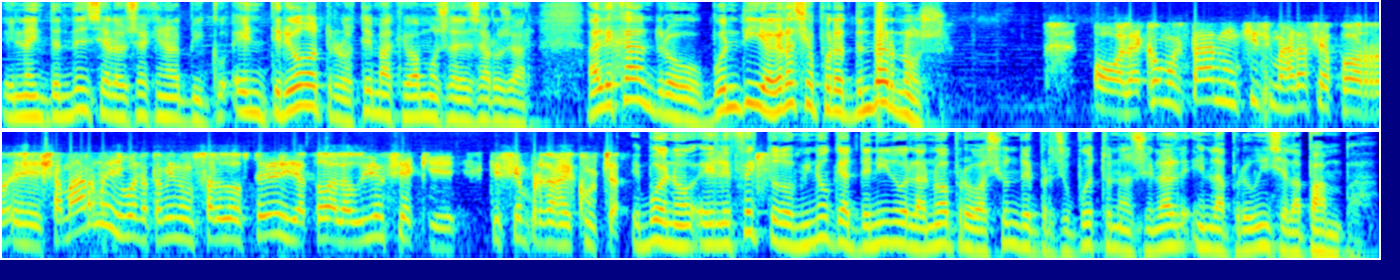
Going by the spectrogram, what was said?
en la Intendencia de la Ciudad General Pico, entre otros los temas que vamos a desarrollar? Alejandro, buen día, gracias por atendernos. Hola, ¿cómo están? Muchísimas gracias por eh, llamarme y bueno, también un saludo a ustedes y a toda la audiencia que, que siempre nos escucha. Eh, bueno, el efecto dominó que ha tenido la no aprobación del presupuesto nacional en la provincia de La Pampa.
